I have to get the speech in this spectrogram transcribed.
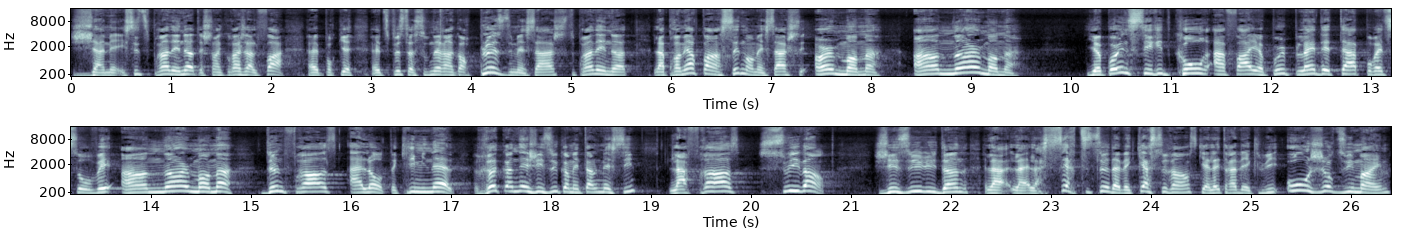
jamais. Et si tu prends des notes, et je t'encourage à le faire euh, pour que euh, tu puisses te souvenir encore plus du message, si tu prends des notes, la première pensée de mon message, c'est un moment. En un moment. Il n'y a pas une série de cours à faire, il n'y a pas plein d'étapes pour être sauvé. En un moment, d'une phrase à l'autre. Le criminel reconnaît Jésus comme étant le Messie. La phrase suivante. Jésus lui donne la, la certitude avec assurance qu'elle être avec lui aujourd'hui même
